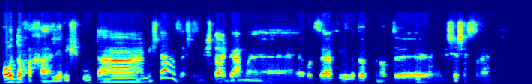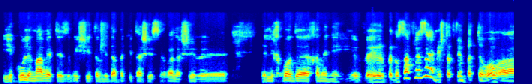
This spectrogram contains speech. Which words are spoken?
עוד הוכחה לרשעות המשטר הזה, שזה משטר גם רוצח ילדות בנות 16, ייקו למוות איזה מישהי, תלמידה בכיתה שהיא סירבה לשיר לכבוד חמני, ובנוסף לזה משתתפים בטרור,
